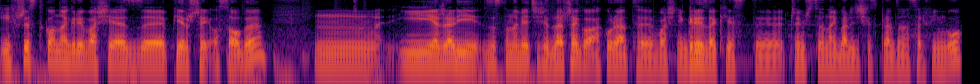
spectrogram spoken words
i wszystko nagrywa się z pierwszej osoby. I jeżeli zastanawiacie się, dlaczego akurat e, właśnie gryzek jest e, czymś, co najbardziej się sprawdza na surfingu,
